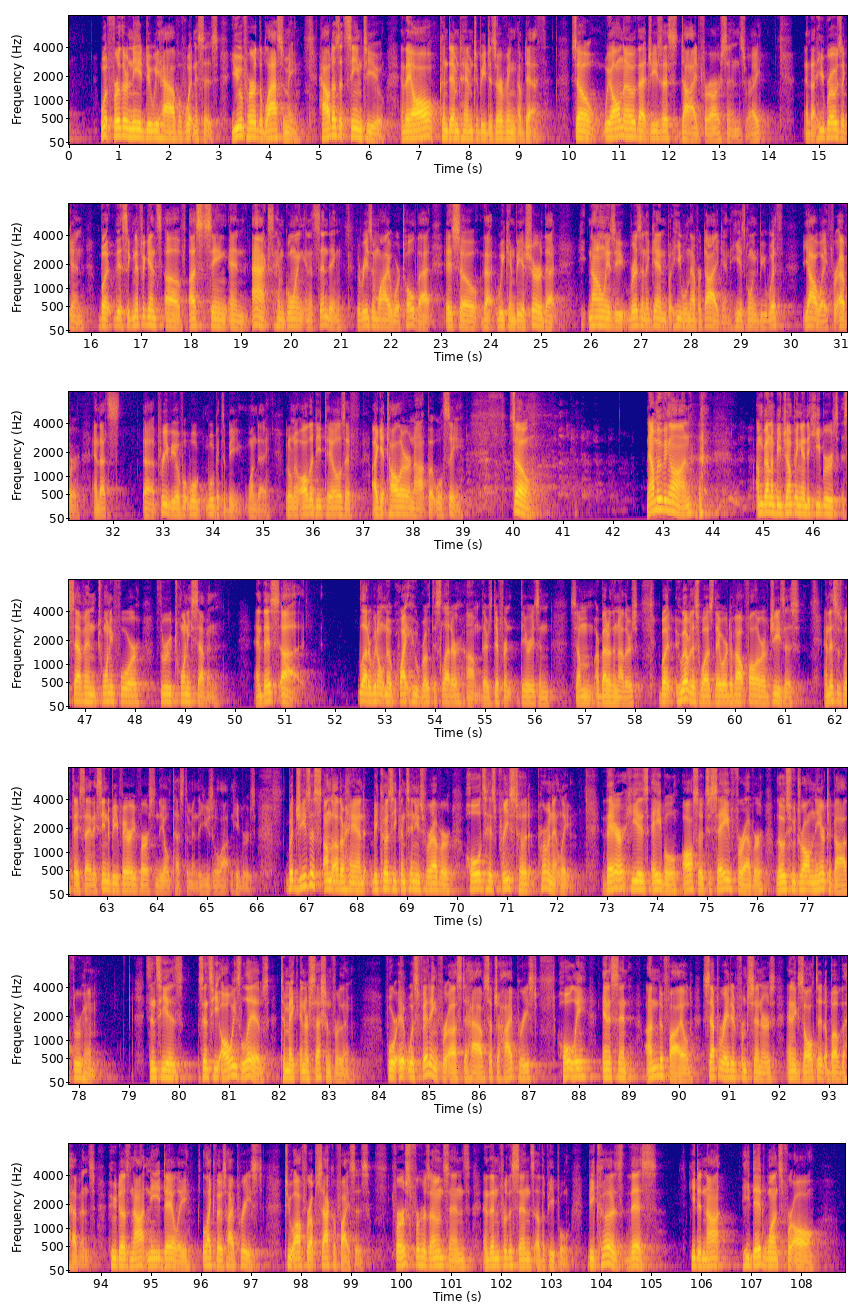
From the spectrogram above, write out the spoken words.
What further need do we have of witnesses? You have heard the blasphemy. How does it seem to you? And they all condemned him to be deserving of death. So we all know that Jesus died for our sins, right? And that he rose again. But the significance of us seeing in Acts him going and ascending, the reason why we're told that is so that we can be assured that not only is he risen again, but he will never die again. He is going to be with Yahweh forever. And that's a preview of what we'll, we'll get to be one day. We don't know all the details if I get taller or not, but we'll see. So, now moving on, I'm going to be jumping into Hebrews 7 24 through 27. And this, uh, letter, we don't know quite who wrote this letter. Um, there's different theories, and some are better than others. But whoever this was, they were a devout follower of Jesus. And this is what they say. They seem to be very versed in the Old Testament, they use it a lot in Hebrews. But Jesus, on the other hand, because he continues forever, holds his priesthood permanently. There he is able also to save forever those who draw near to God through him since he is since he always lives to make intercession for them. For it was fitting for us to have such a high priest, holy, innocent, undefiled, separated from sinners, and exalted above the heavens, who does not need daily, like those high priests, to offer up sacrifices, first for his own sins, and then for the sins of the people, because this he did not he did once for all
